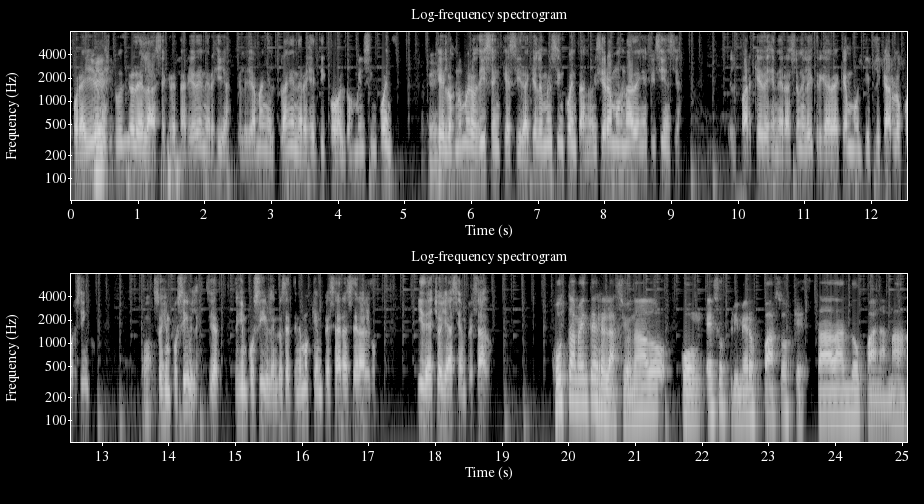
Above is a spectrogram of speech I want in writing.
Por ahí hay un estudio de la Secretaría de Energía que le llaman el Plan Energético al 2050 que los números dicen que si de aquí al 2050 no hiciéramos nada en eficiencia, el parque de generación eléctrica habría que multiplicarlo por 5. Eso es imposible, ¿cierto? Es imposible. Entonces tenemos que empezar a hacer algo y de hecho ya se ha empezado. justamente relacionado con esos primeros pasos que está dando Panamá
